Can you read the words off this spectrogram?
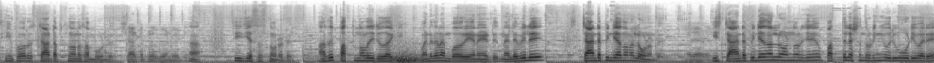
scheme for startups എന്ന് പറഞ്ഞ സംഭവമുണ്ട് ആ സി ജി എസ് എസ് എന്ന് പറഞ്ഞിട്ട്. അത് പത്തെന്നുള്ളത് ഇരുപതാക്കി. വനിതകളെ എംപവർ ചെയ്യാനായിട്ട് നിലവിൽ സ്റ്റാൻഡപ്പ് ഇന്ത്യ എന്ന് പറഞ്ഞ ലോണുണ്ട് ഈ സ്റ്റാൻഡപ്പ് ഇന്ത്യ എന്ന് പറഞ്ഞ ലോൺ എന്ന് പറഞ്ഞു കഴിഞ്ഞാൽ പത്ത് ലക്ഷം തുടങ്ങി ഒരു കോടി വരെ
